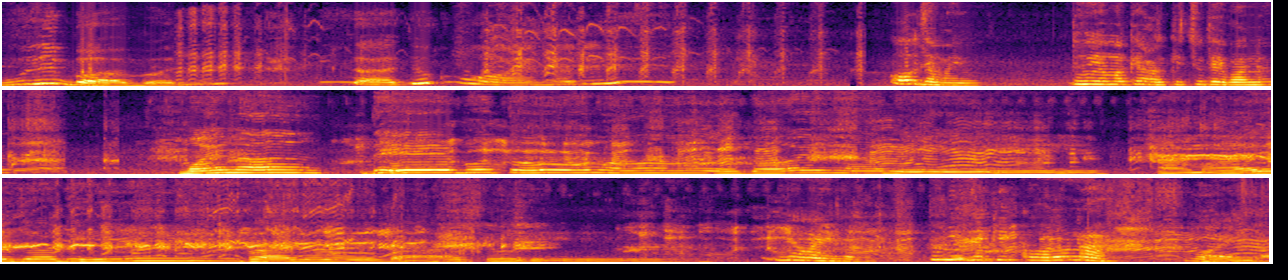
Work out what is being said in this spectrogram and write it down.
উলি বাবা লাজুক ময়না রে। ও জামাইবাবু তুমি আমাকে আর কিছু দেবা না। ময়না দেব তোমায় গয়না রে আমায় যদি ভালোবাসো রে তুমি যে কি করো না? ময়না।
